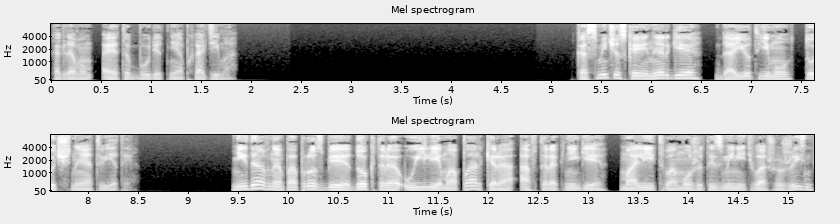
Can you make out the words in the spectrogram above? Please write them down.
когда вам это будет необходимо. Космическая энергия дает ему точные ответы. Недавно по просьбе доктора Уильяма Паркера, автора книги «Молитва может изменить вашу жизнь»,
